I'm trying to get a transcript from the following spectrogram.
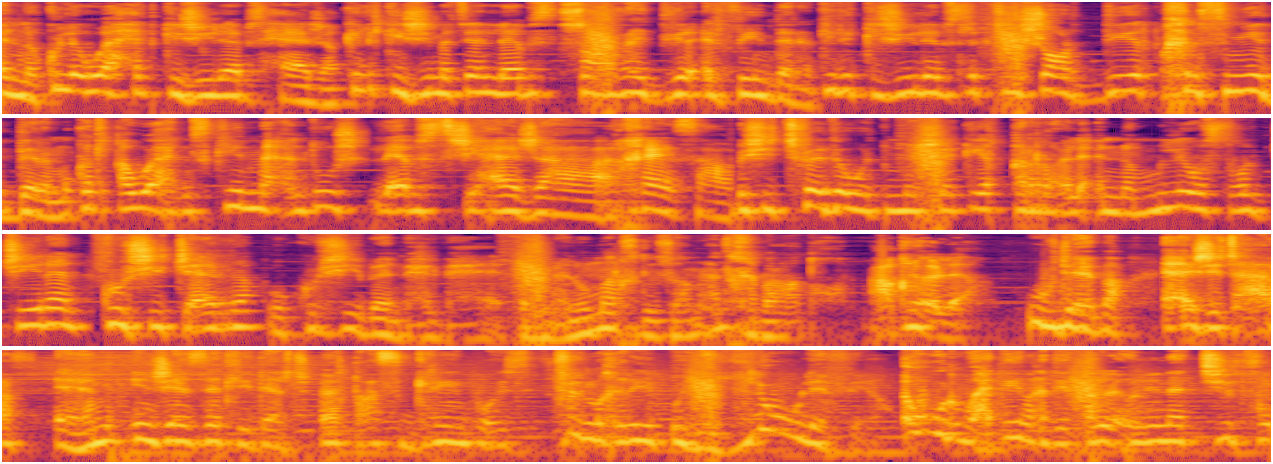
بان كل واحد كيجي لابس حاجة. كاين اللي كيجي مثلا لابس شارفيت ديال 2000 درهم. كاين اللي كيجي لابس لك تيشورت دير 500 درهم. وكتلقى واحد مسكين ما عندوش لابس شي حاجة رخيصة. باش يتفاداو هاد المشاكل قرروا على انهم ملي وصلوا للجيران كلشي تعرى وكلشي يبان بحال بحال. هاد المعلومة خديتوها من عند الخبراطور عقلوا عليها. ودابا أجي تعرف أهم الإنجازات اللي دارت التراس جرين بويز في المغرب وهي الأولى فيهم. أول وحدين غادي يطلعوا لنا تيفو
